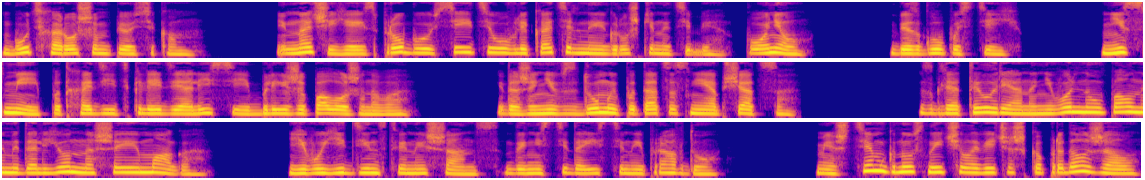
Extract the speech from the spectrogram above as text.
«Будь хорошим песиком. Иначе я испробую все эти увлекательные игрушки на тебе. Понял? Без глупостей. Не смей подходить к леди Алисии ближе положенного. И даже не вздумай пытаться с ней общаться. Взгляд Илриана невольно упал на медальон на шее мага. Его единственный шанс донести до истины правду. Меж тем гнусный человечишка продолжал.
